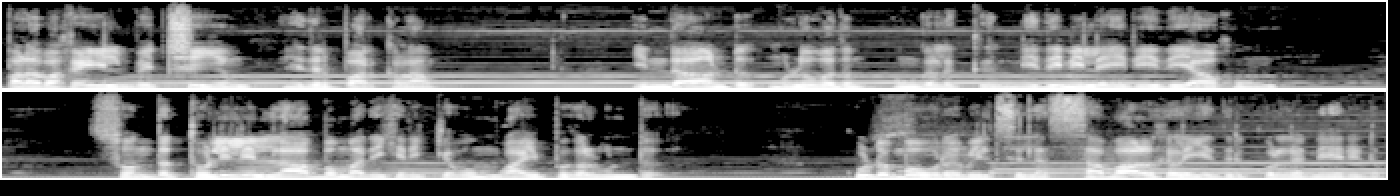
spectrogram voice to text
பல வகையில் வெற்றியும் எதிர்பார்க்கலாம். இந்த ஆண்டு முழுவதும் உங்களுக்கு நிதிநிலை ரீதியாகவும் சொந்த தொழிலில் லாபம் அதிகரிக்கவும் வாய்ப்புகள் உண்டு. குடும்ப உறவில் சில சவால்களை எதிர்கொள்ள நேரிடும்.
